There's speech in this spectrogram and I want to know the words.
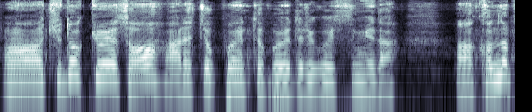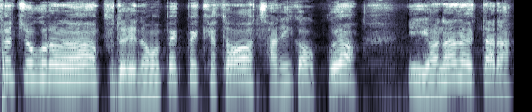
어, 주덕교에서 아래쪽 포인트 보여드리고 있습니다. 어, 건너편 쪽으로는 부들이 너무 빽빽해서 자리가 없고요. 이 연안을 따라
